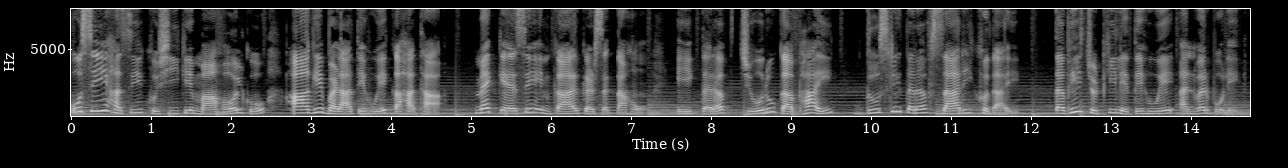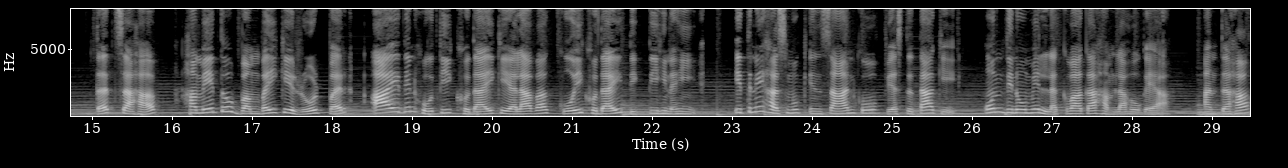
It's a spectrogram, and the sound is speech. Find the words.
उसी हँसी खुशी के माहौल को आगे बढ़ाते हुए कहा था, मैं कैसे इनकार कर सकता हूँ? एक तरफ़ चोरू का भाई, दूसरी तरफ़ सारी खुदाई। तभी चुटकी लेते हुए अनवर बोले, दत्त साहब, हमें तो बम्बई के रोड पर आए दिन होती खुदाई के अलावा कोई खुदाई दिखती ही नहीं। इतने हसमुख इंसान को व्यस्तता के उन दिनों में लकवा का हमला हो गया। अंतः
